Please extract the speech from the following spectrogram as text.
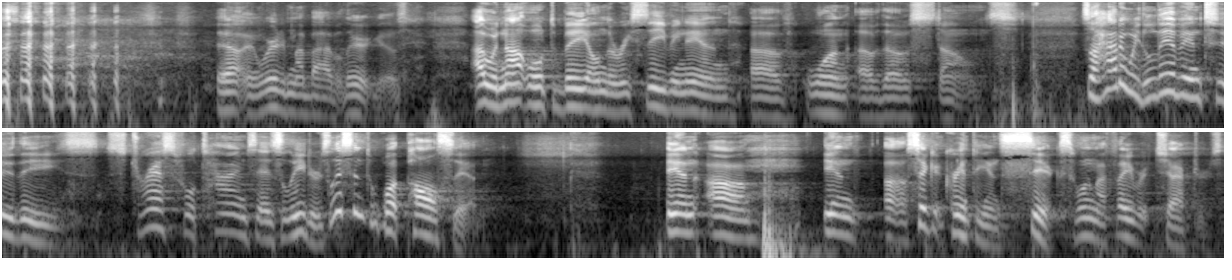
yeah, and where did my Bible? There it goes. I would not want to be on the receiving end of one of those stones. So, how do we live into these stressful times as leaders? Listen to what Paul said in, um, in uh, 2 Corinthians 6, one of my favorite chapters.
